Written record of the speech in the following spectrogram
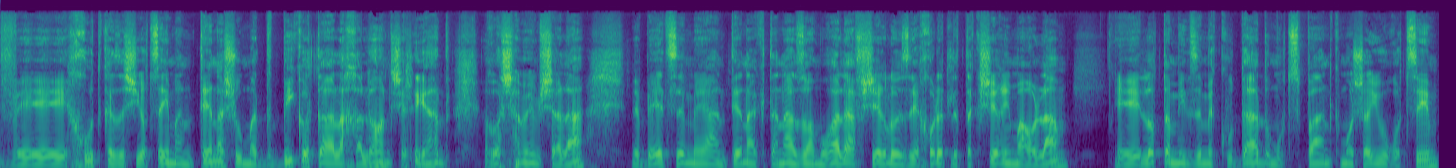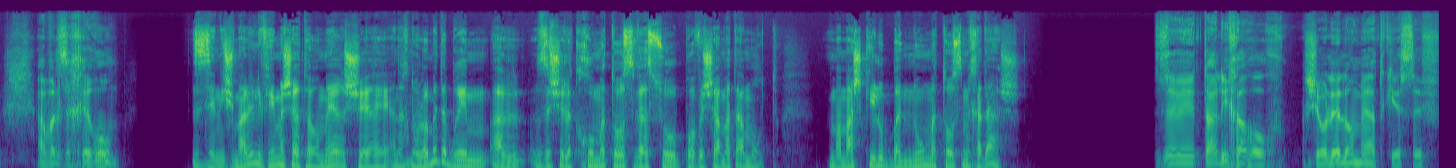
וחוט כזה שיוצא עם אנטנה שהוא מדביק אותה על החלון שליד ראש הממשלה, ובעצם האנטנה הקטנה הזו אמורה לאפשר לו איזו יכולת לתקשר עם העולם. אה, לא תמיד זה מקודד או מוצפן כמו שהיו רוצים, אבל זה חירום. זה נשמע לי לפי מה שאתה אומר, שאנחנו לא מדברים על זה שלקחו מטוס ועשו פה ושם התאמות. ממש כאילו בנו מטוס מחדש. זה תהליך ארוך שעולה לא מעט כסף,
